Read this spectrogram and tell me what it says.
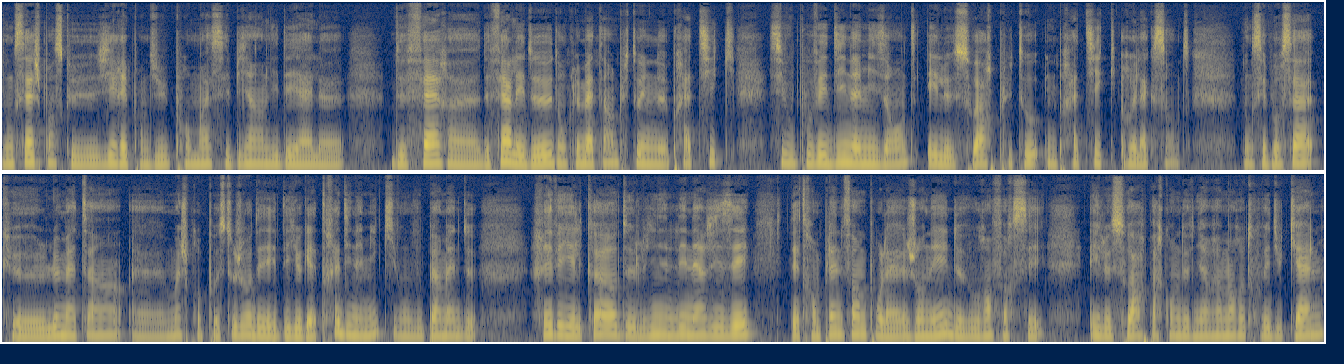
Donc ça, je pense que j'y répondu. Pour moi, c'est bien l'idéal euh, de faire, euh, de faire les deux. Donc le matin, plutôt une pratique, si vous pouvez, dynamisante et le soir, plutôt une pratique relaxante. Donc c'est pour ça que le matin, euh, moi je propose toujours des, des yogas très dynamiques qui vont vous permettre de réveiller le corps, de l'énergiser, d'être en pleine forme pour la journée, de vous renforcer. Et le soir, par contre, de venir vraiment retrouver du calme,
